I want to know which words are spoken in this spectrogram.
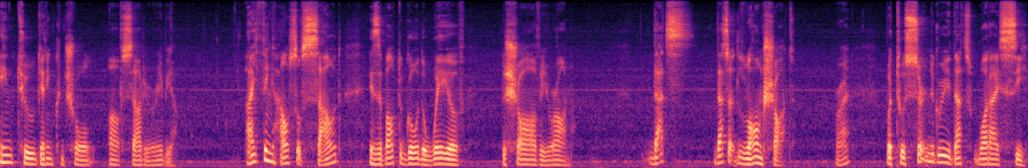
into getting control of saudi arabia. I think house of saud is about to go the way of the shah of iran. That's that's a long shot right? But to a certain degree that's what i see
